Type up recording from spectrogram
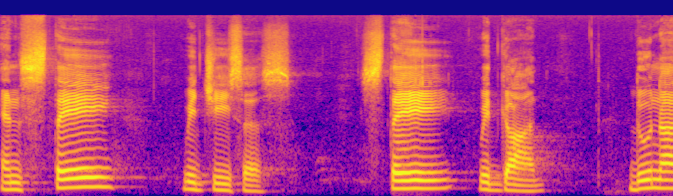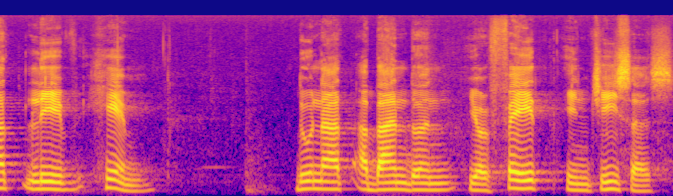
and stay with Jesus. Stay with God. Do not leave Him. Do not abandon your faith in Jesus.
